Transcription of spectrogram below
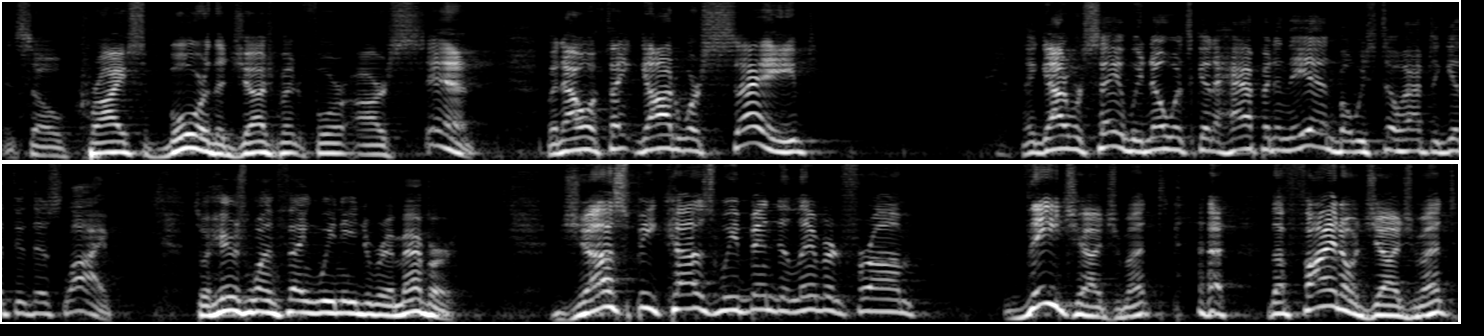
And so Christ bore the judgment for our sin. But now, thank God we're saved. Thank God we're saved. We know what's going to happen in the end, but we still have to get through this life. So here's one thing we need to remember just because we've been delivered from the judgment, the final judgment,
